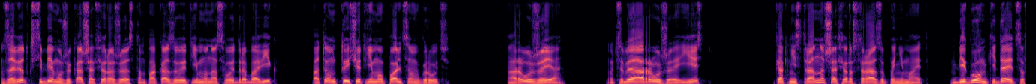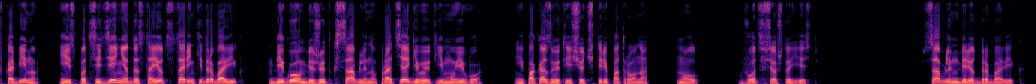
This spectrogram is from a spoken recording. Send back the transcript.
Зовет к себе мужика-шофера жестом, показывает ему на свой дробовик, потом тычет ему пальцем в грудь. «Оружие! У тебя оружие есть?» Как ни странно, шофер сразу понимает. Бегом кидается в кабину и из-под сиденья достает старенький дробовик. Бегом бежит к Саблину, протягивает ему его. И показывает еще четыре патрона. Мол, вот все, что есть. Саблин берет дробовик.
